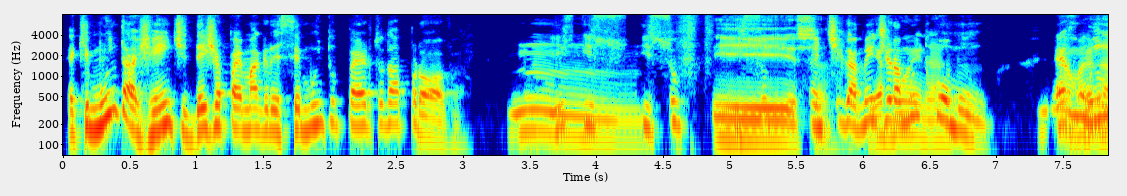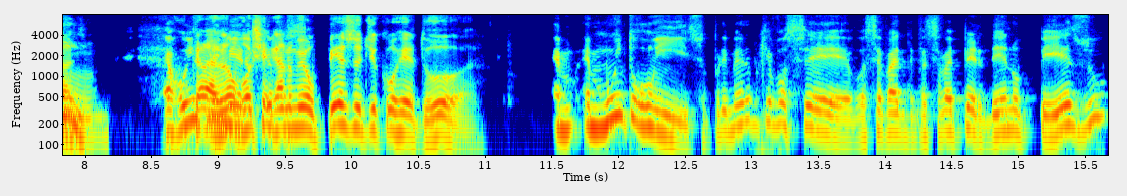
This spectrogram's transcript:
é que muita gente deixa para emagrecer muito perto da prova. Hum, isso, isso, isso, isso, antigamente é era ruim, muito né? comum. É, é ruim. É ruim. Cara, não vou chegar você... no meu peso de corredor. É, é muito ruim isso. Primeiro porque você, você, vai, você vai perdendo peso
